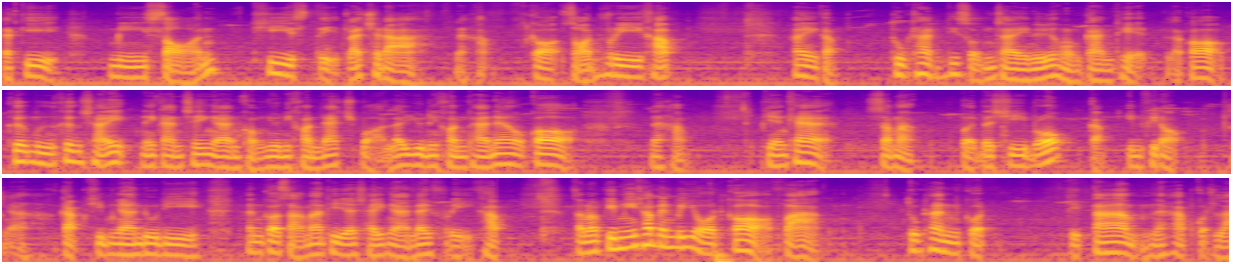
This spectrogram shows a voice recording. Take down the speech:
จักี้มีสอนที่สตรีทรัชดานะครับ ก็สอนฟรีครับ ให้กับทุกท่านที่สนใจในเรื่องของการเทรด แล้วก็เครื่องมือเครื่องใช้ในการใช้งานของ Unicorn Dashboard และ Unicorn Panel ก็นะครับ เพียงแค่สมัครเปิดบัญชีบล็อกกับ Infinop นะกับทีมงานดูดี ท่านก็สามารถที่จะใช้งานได้ฟรีครับสำหรับคลิปนี้ถ้าเป็นประโยชน์ก็ฝากทุกท่านกดติดตามนะครับ กดไล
